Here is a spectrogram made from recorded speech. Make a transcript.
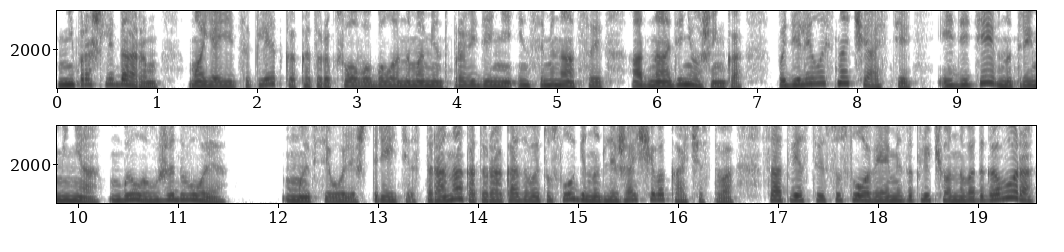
не прошли даром. Моя яйцеклетка, которая, к слову, была на момент проведения инсеминации одна-одинёшенька, поделилась на части, и детей внутри меня было уже двое. Мы всего лишь третья сторона, которая оказывает услуги надлежащего качества. В соответствии с условиями заключенного договора,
